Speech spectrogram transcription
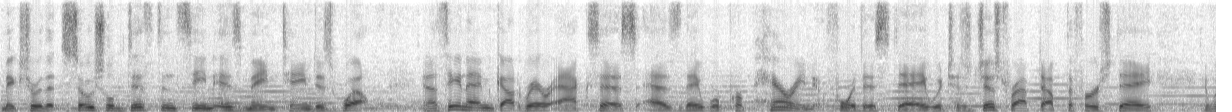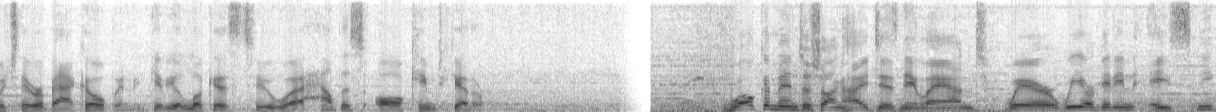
make sure that social distancing is maintained as well. Now, CNN got rare access as they were preparing for this day, which has just wrapped up, the first day in which they were back open, and give you a look as to uh, how this all came together. Welcome into Shanghai Disneyland, where we are getting a sneak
